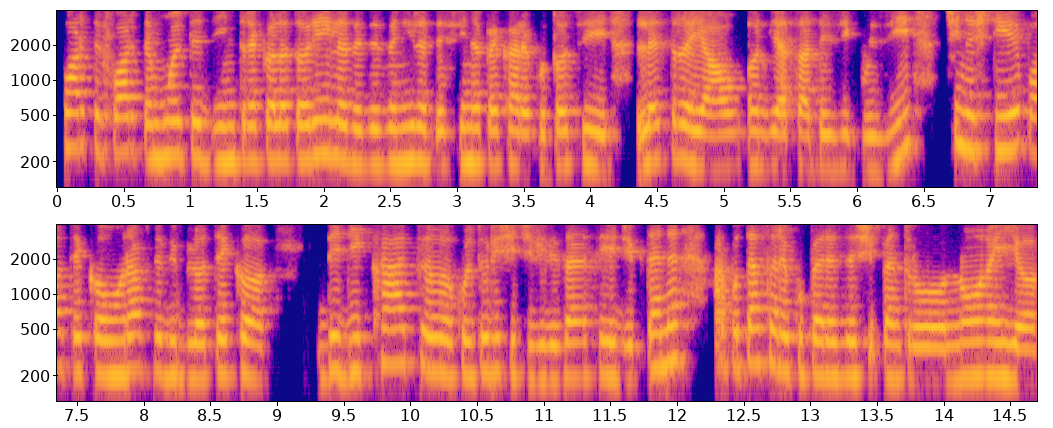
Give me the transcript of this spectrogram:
foarte, foarte multe dintre călătoriile de devenire de sine pe care cu toții le trăiau în viața de zi cu zi. Cine știe, poate că un raft de bibliotecă dedicat uh, culturii și civilizației egiptene ar putea să recupereze și pentru noi, uh,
